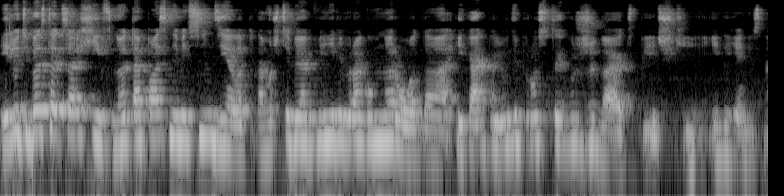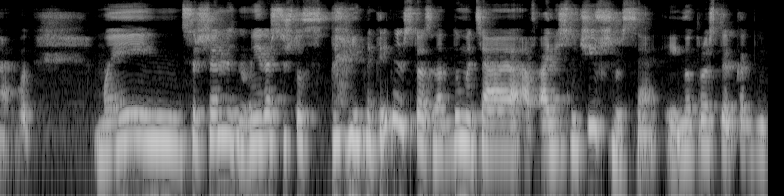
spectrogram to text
Или у тебя остается архив, но это опасно иметь с ним дело, потому что тебя обвинили врагом народа, и как бы люди просто его сжигают в печке, или я не знаю, вот. Мы совершенно, мне кажется, что в применительно ситуации надо думать о, о, о случившемся, и мы просто как бы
